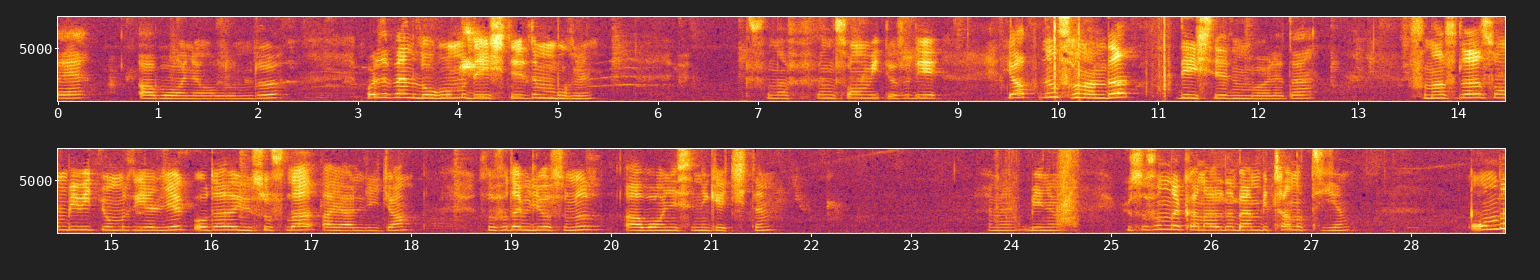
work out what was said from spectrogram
ve abone olundu. Bu arada ben logomu değiştirdim bugün. FNAF'ın son videosu diye yaptım son anda değiştirdim bu arada. FNAF'la son bir videomuz gelecek. O da Yusuf'la ayarlayacağım. Yusuf'u da biliyorsunuz abonesini geçtim. Hemen benim Yusuf'un da kanalını ben bir tanıtayım. Onda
